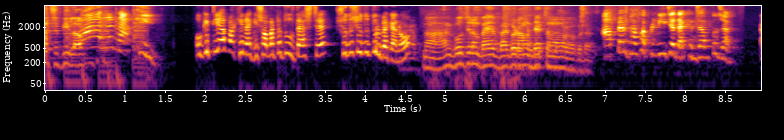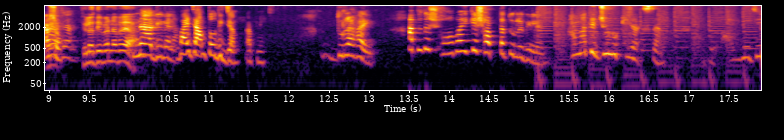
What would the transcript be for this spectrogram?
আচ্ছা দিলাম। আরে না কি? ও কি টিয়া পাখি নাকি? সবারটা তুলতে আসছে। শুধু শুধু তুলবে কেন? না আমি বলছিলাম ভাগ্যটা আমার দেখতাম আমার ভাগ্যটা। আপনার ভাগ আপনি নিজে দেখেন যান তো যান। আসো। তুলে দিবেন না ভাইয়া? না দিবে না। ভাই যান তো ওদিক যান আপনি। দুলা ভাই আপনি তো সবাইকে সবটা তুলে দিলেন। আমাদের জন্য কি রাখছেন? বাইরে যে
